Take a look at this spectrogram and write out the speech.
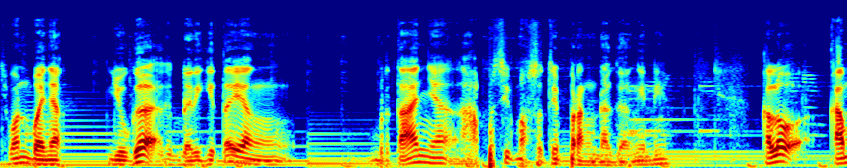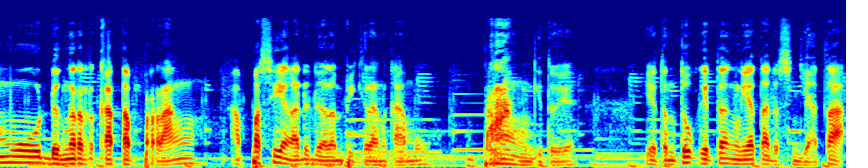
Cuman banyak juga dari kita yang bertanya, apa sih maksudnya perang dagang ini? Kalau kamu dengar kata perang, apa sih yang ada dalam pikiran kamu? Perang gitu ya. Ya tentu kita ngelihat ada senjata,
